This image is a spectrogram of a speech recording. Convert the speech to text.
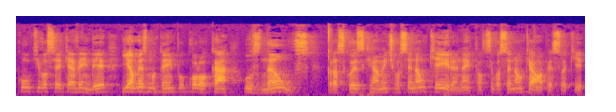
com o que você quer vender e, ao mesmo tempo, colocar os nãos para as coisas que realmente você não queira. Né? Então, se você não quer uma pessoa que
